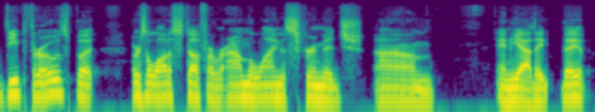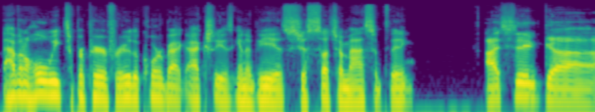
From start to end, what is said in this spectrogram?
deep throws, but there's a lot of stuff around the line of scrimmage. Um, and yeah, they they having a whole week to prepare for who the quarterback actually is going to be is just such a massive thing. I think uh,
